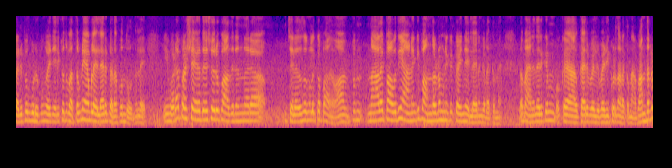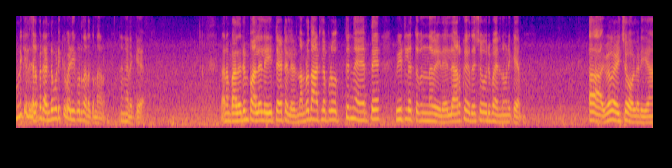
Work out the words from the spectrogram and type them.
കഴിപ്പും കുടുപ്പും കഴിഞ്ഞ് എനിക്കൊന്ന് പത്ത് മണിയാകുമ്പോൾ എല്ലാവരും കിടക്കും തോന്നുന്നല്ലേ? ഇവിടെ പക്ഷേ ഏകദേശം ഒരു പതിനൊന്നര ചില ദിവസങ്ങളൊക്കെ ഇപ്പം നാളെ ഇപ്പം അവധിയാണെങ്കിൽ പന്ത്രണ്ട് മണിക്ക് കഴിഞ്ഞ് എല്ലാവരും കിടക്കുന്നത് ഇവിടെ പതിനൊന്നരയ്ക്കും ഒക്കെ ആൾക്കാർ വഴി വഴി കൂടെ നടക്കുന്നതാണ്. പന്ത്രണ്ട് മണിക്കല്ല ചിലപ്പോൾ രണ്ട് മണിക്ക് വഴി കൂടെ നടക്കുന്നതാണ്. അങ്ങനെയൊക്കെയാണ് കാരണം പലരും പല ലേറ്റ് ആയിട്ടല്ലേ വരും. നമ്മുടെ നാട്ടിലെപ്പോഴും ഒത്തിരി നേരത്തെ വീട്ടിലെത്തുന്നവരില്ല? എല്ലാവർക്കും ഏകദേശം ഒരു പതിനൊന്ന് മണിക്ക്. ആ ഇവ കഴിച്ചോ ഓൾറെഡി ആ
